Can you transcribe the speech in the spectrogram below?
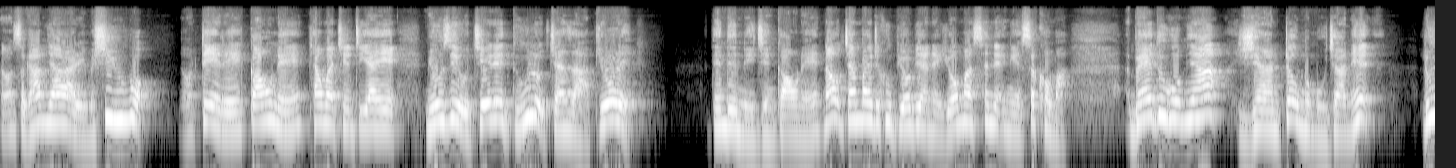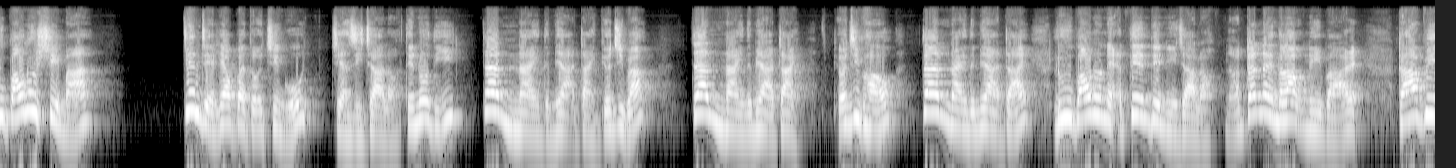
နော်စကားများတာတွေမရှိဘူးပေါ့နော်တဲ့တယ်ကောင်းတယ်ဖြောင့်မတ်ခြင်းတရားရဲ့မျိုးစေ့ကိုကျဲတဲ့သူလို့ကျမ်းစာပြောတယ်အသင့်အသင့်နေခြင်းကောင်းတယ်နောက်ကျမ်းပိုက်တစ်ခုပြောပြတယ်ယောမ7နဲ့အငယ်7မှာအဘယ်သူကိုများယံတုတ်မမူကြနဲ့လူပေါင်းတို့ရှေ့မှာတင့်တယ်လျှောက်ပတ်သောအချင်းကိုကြံစီကြလောသင်တို့သည်တတ်နိုင်သမျှအတိုင်းပြောကြည့်ပါတတ်နိုင်သမျှအတိုင်းပြောကြည့်ပါဦး တတ်နိုင်သမျှအတိုင်းလူပေါင်းတို့နဲ့အသင့်အသင့်နေကြလောနော်တတ်နိုင်သလောက်နေပါတဲ့ဒါပေ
